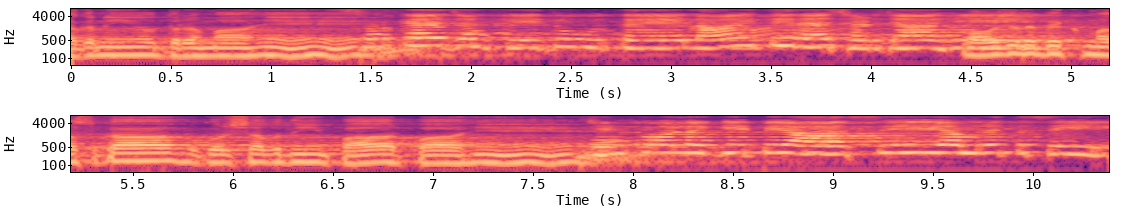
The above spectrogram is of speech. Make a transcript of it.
ਅਗਨੀ ਉਦਰ ਮਾਹੇ। ਸੁਣ ਕੇ ਜਮ ਕੀ ਦੂਤ ਨਾਈ ਤੇਰੇ ਛੜ ਜਾਹੀ। ਕੌਜਲ ਬਿਖ ਮਸਕਾ ਹੁਕਰ ਸ਼ਬਦੀ ਪਾਰ ਪਾਹੇ। ਜਿਨ ਕੋ ਲਗੀ ਪਿਆਸੀ ਅੰਮ੍ਰਿਤ ਸੀ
